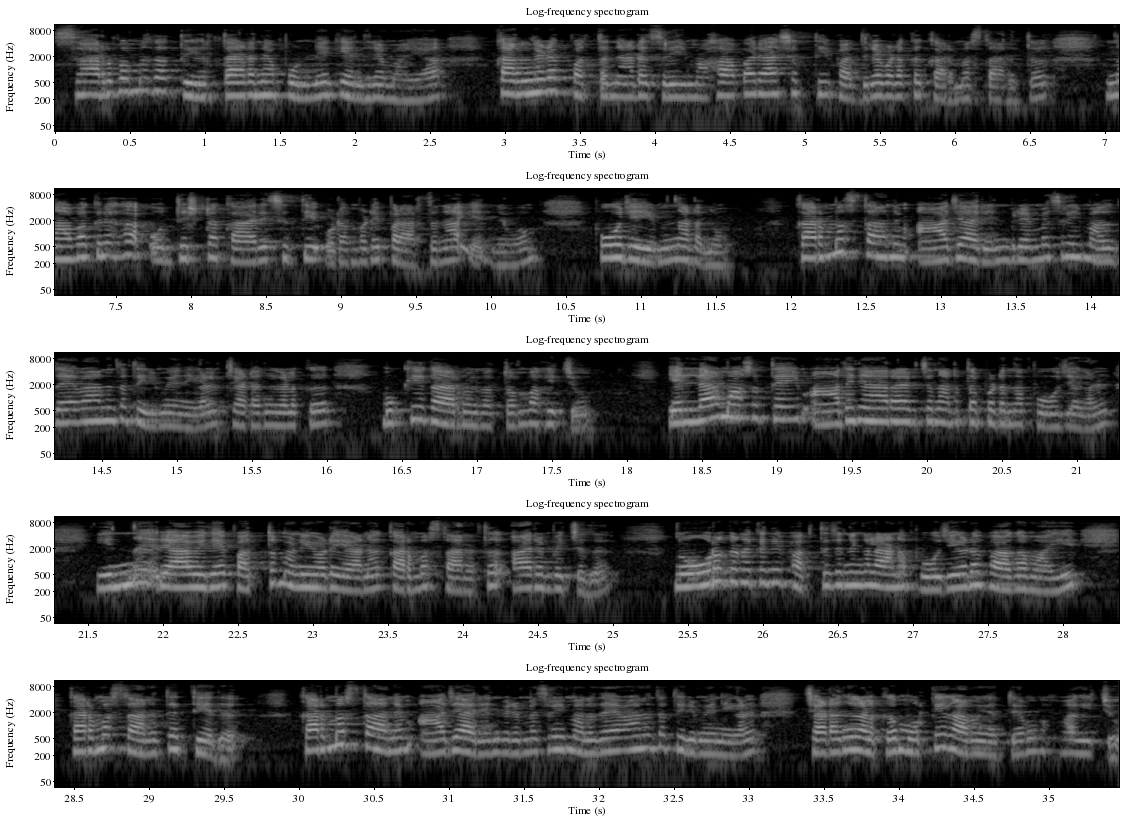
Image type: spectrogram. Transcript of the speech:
സർവമത തീർത്ഥാടന പുണ്യകേന്ദ്രമായ കങ്ങഴപ്പത്തനാട് ശ്രീ മഹാപരാശക്തി ഭദ്രവിളക്ക് കർമ്മസ്ഥാനത്ത് നവഗ്രഹ ഉദ്ദിഷ്ട കാര്യസിദ്ധി ഉടമ്പടി പ്രാർത്ഥന യജ്ഞവും പൂജയും നടന്നു. കർമ്മസ്ഥാനം ആചാര്യൻ ബ്രഹ്മശ്രീ മധുദേവാനന്ദ തിരുമേനികൾ ചടങ്ങുകൾക്ക് മുഖ്യകാർമ്മികത്വം വഹിച്ചു. എല്ലാ മാസത്തെയും ആദ്യ ഞായറാഴ്ച നടത്തപ്പെടുന്ന പൂജകൾ ഇന്ന് രാവിലെ പത്ത് മണിയോടെയാണ് കർമ്മസ്ഥാനത്ത് ആരംഭിച്ചത്. നൂറുകണക്കിന് ഭക്തജനങ്ങളാണ് പൂജയുടെ ഭാഗമായി കർമ്മസ്ഥാനത്തെത്തിയത്. കർമ്മസ്ഥാനം ആചാര്യൻ ബ്രഹ്മശ്രീ മനദേവാനന്ദ തിരുമേനികൾ ചടങ്ങുകൾക്ക് മുർക്കി മുഖ്യകാർമ്മികത്വം വഹിച്ചു.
